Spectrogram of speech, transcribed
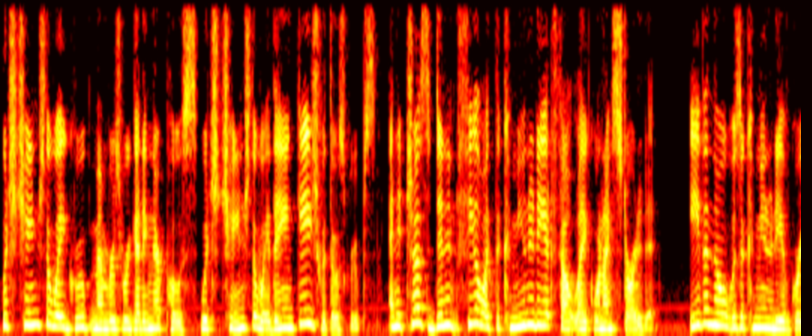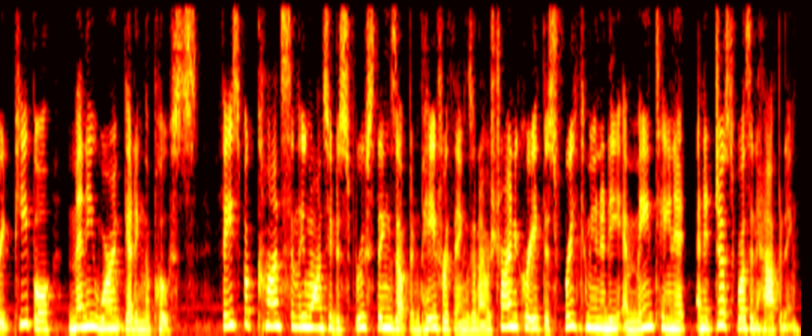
which changed the way group members were getting their posts, which changed the way they engaged with those groups. And it just didn't feel like the community it felt like when I started it. Even though it was a community of great people, many weren't getting the posts. Facebook constantly wants you to spruce things up and pay for things, and I was trying to create this free community and maintain it, and it just wasn't happening.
